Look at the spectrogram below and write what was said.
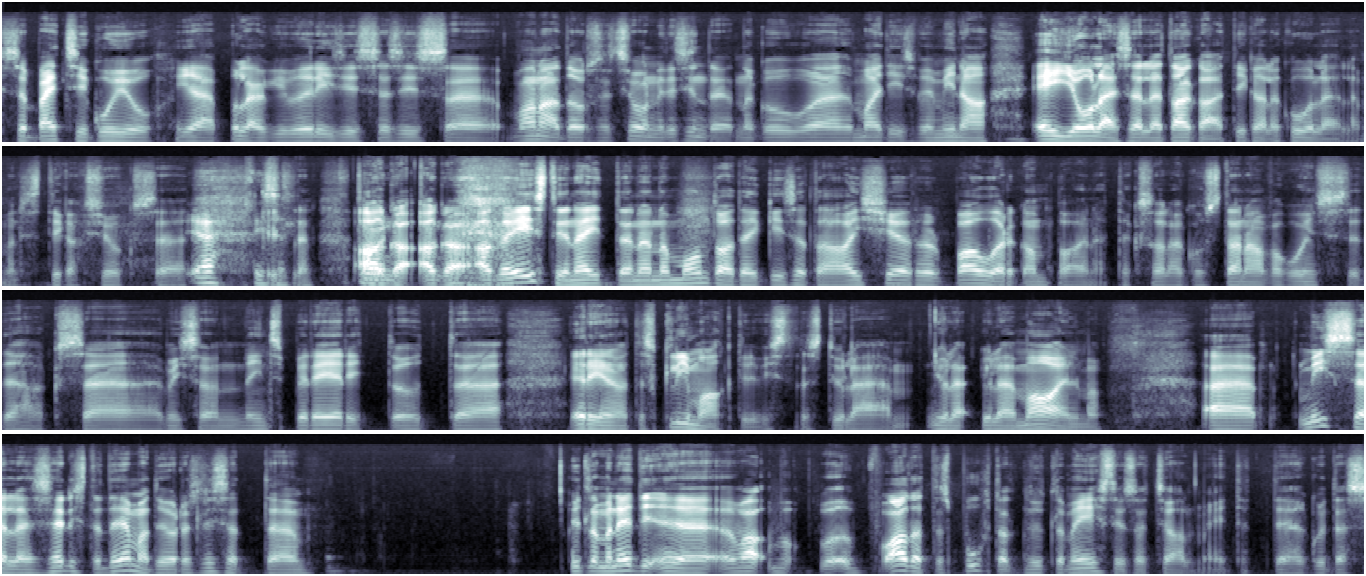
see Pätsi kuju jääb põlevkiviõli sisse, siis äh, vanade organisatsioonide esindajad nagu äh, Madis või mina ei ole selle taga, et igale kuulajale ma lihtsalt igaks juhuks äh, ja, ütlen. aga, aga, aga Eesti näitena, no Mondo tegi seda I share her power kampaaniat, eks ole, kus tänavakunsti tehakse, mis on inspireeritud erinevatest kliimaaktivistidest üle, üle, üle maailma. mis selle, selliste teemade juures lihtsalt äh, ütleme, need äh, va, vaadates puhtalt ütleme Eesti sotsiaalmeediat ja kuidas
